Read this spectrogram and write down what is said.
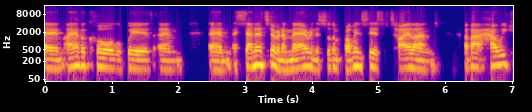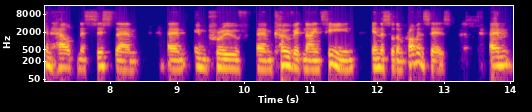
um, i have a call with um, um a senator and a mayor in the southern provinces of thailand about how we can help and assist them um, improve um, covid-19 in the southern provinces. And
